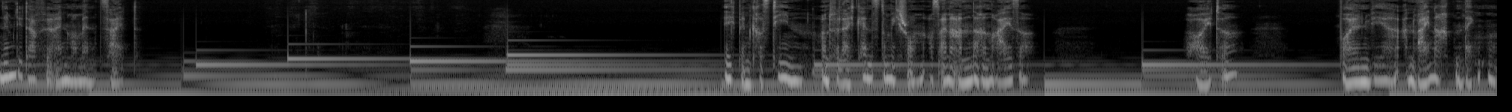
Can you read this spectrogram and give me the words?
Nimm dir dafür einen Moment Zeit. Ich bin Christine und vielleicht kennst du mich schon aus einer anderen Reise. Heute wollen wir an Weihnachten denken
